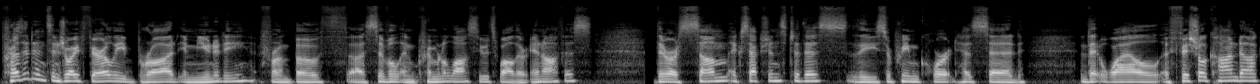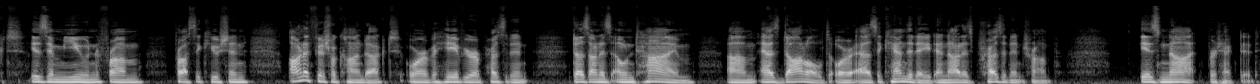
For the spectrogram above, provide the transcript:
Presidents enjoy fairly broad immunity from both uh, civil and criminal lawsuits while they're in office. There are some exceptions to this. The Supreme Court has said that while official conduct is immune from prosecution, unofficial conduct or behavior a president does on his own time um, as Donald or as a candidate and not as President Trump is not protected.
